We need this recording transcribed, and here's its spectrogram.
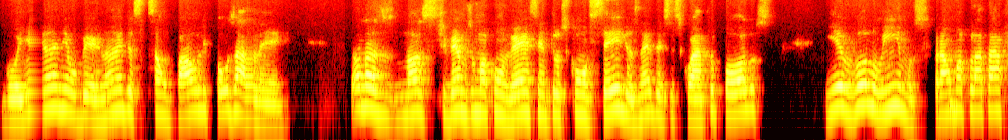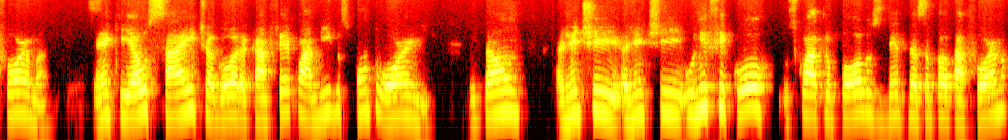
Goiânia, Uberlândia, São Paulo e Pouso Alegre. Então, nós, nós tivemos uma conversa entre os conselhos né, desses quatro polos e evoluímos para uma plataforma, né, que é o site agora, cafécomamigos.org. Então, a gente, a gente unificou os quatro polos dentro dessa plataforma,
